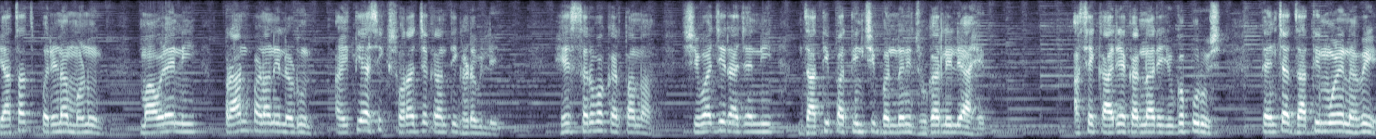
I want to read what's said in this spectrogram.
याचाच परिणाम म्हणून मावळ्यांनी प्राणपणाने लढून ऐतिहासिक स्वराज्य क्रांती घडविली. हे सर्व करताना शिवाजी राजांनी जातीपातींची बंधने झुगारलेली आहेत. असे कार्य करणारे युगपुरुष त्यांच्या जातींमुळे नव्हे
